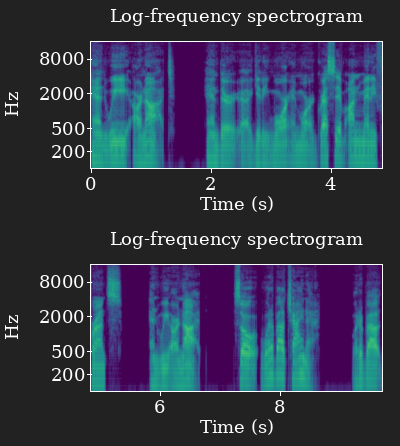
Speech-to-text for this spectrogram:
and we are not. And they're uh, getting more and more aggressive on many fronts, and we are not. So what about China? What about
